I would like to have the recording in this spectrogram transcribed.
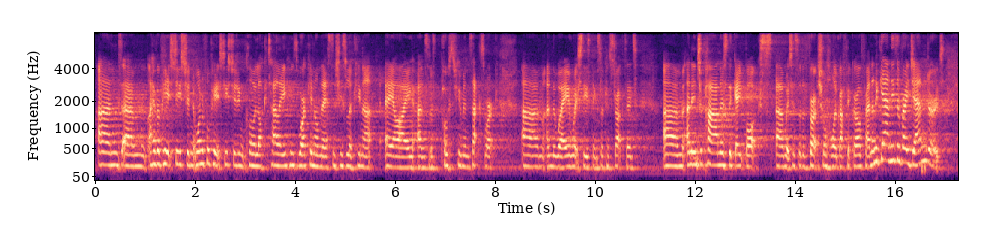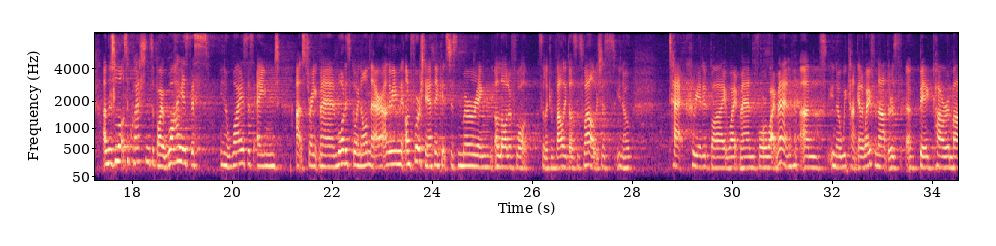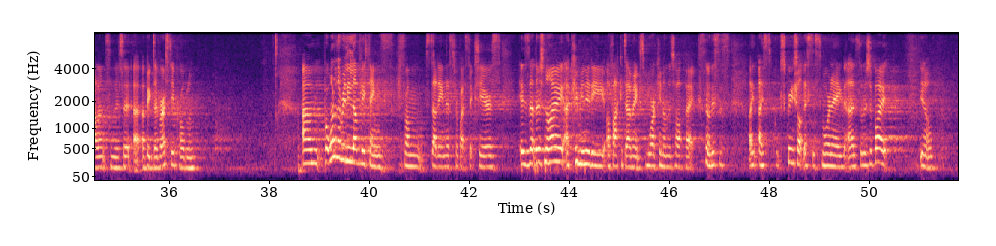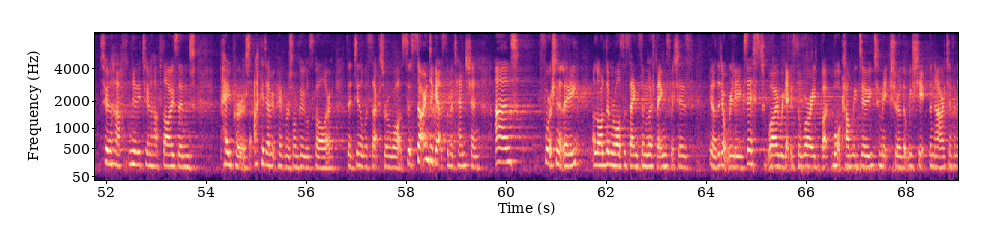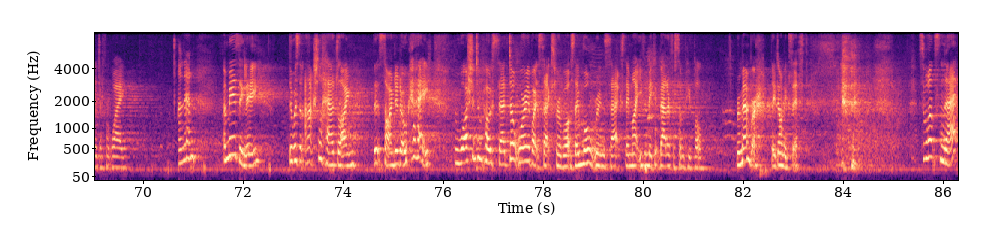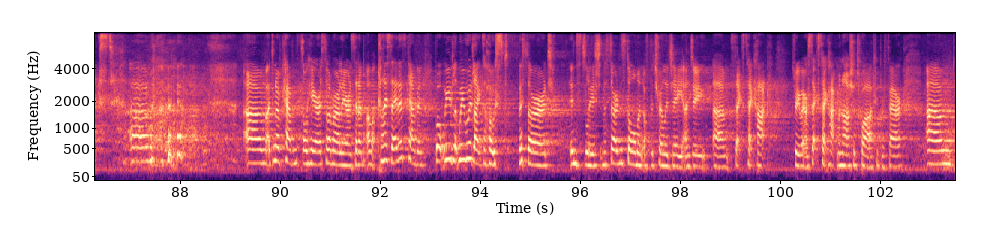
And um, I have a PhD student, a wonderful PhD student, Chloe Locatelli, who's working on this, and she's looking at AI and sort of post-human sex work um, and the way in which these things are constructed. Um, and in Japan, there's the Gatebox, uh, which is sort of virtual holographic girlfriend. And again, these are very gendered. And there's lots of questions about why is this, you know, why is this aimed at straight men? What is going on there? And I mean, unfortunately, I think it's just mirroring a lot of what Silicon Valley does as well, which is, you know, tech created by white men for white men. And, you know, we can't get away from that. There's a big power imbalance and there's a, a big diversity problem. Um, but one of the really lovely things from studying this for about six years is that there's now a community of academics working on the topic. So this is, I, I screenshot this this morning, uh, so there's about, you know, two and a half, nearly two and a half thousand papers, academic papers on Google Scholar that deal with sex robots. So it's starting to get some attention. And fortunately, a lot of them are also saying similar things, which is, you know, they don't really exist. Why are we getting so worried? But what can we do to make sure that we shape the narrative in a different way? And then, amazingly, there was an actual headline that sounded okay. The Washington Post said, don't worry about sex robots, they won't ruin sex, they might even make it better for some people. Remember, they don't exist. so what's next? Um, Um, I don't know if Kevin's still here. I saw him earlier and said, can I say this, Kevin? But we, we would like to host the third installation, the third installment of the trilogy and do um, Sex Tech Hack three-way, or Sex Tech Hack Menage a Trois, if you prefer. Um,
